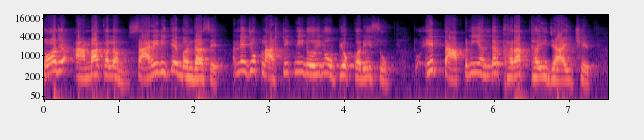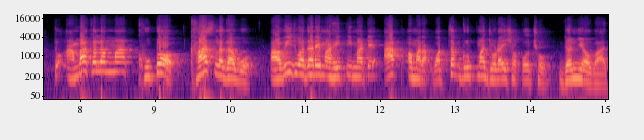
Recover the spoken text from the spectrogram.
તો જ આંબા કલમ સારી રીતે બંધાશે અને જો પ્લાસ્ટિકની દોરીનો ઉપયોગ કરીશું, તો એ તાપની અંદર ખરાબ થઈ જાય છે. તો આંબા કલમમાં ખૂટો ખાસ લગાવવો. આવી જ વધારે માહિતી માટે આપ અમારા વોટ્સઅપ ગ્રુપમાં જોડાઈ શકો છો. ધન્યવાદ.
